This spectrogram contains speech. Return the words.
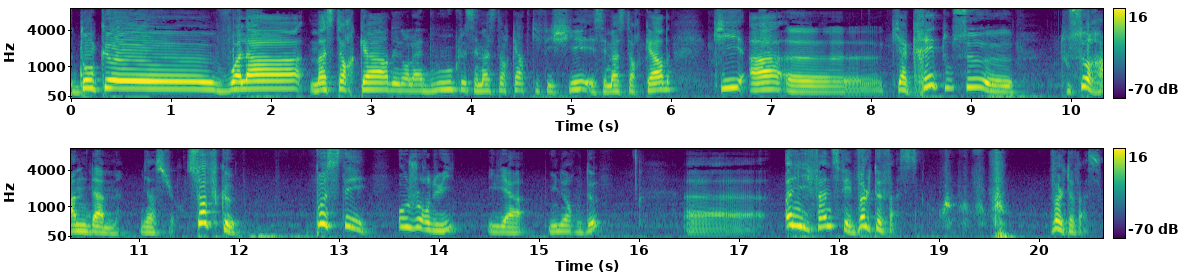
Donc euh, voilà, Mastercard est dans la boucle, c'est Mastercard qui fait chier et c'est Mastercard qui a, euh, qui a créé tout ce, tout ce ramdam, bien sûr. Sauf que, posté aujourd'hui, il y a une heure ou deux, OnlyFans fait volte-face volte-face.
